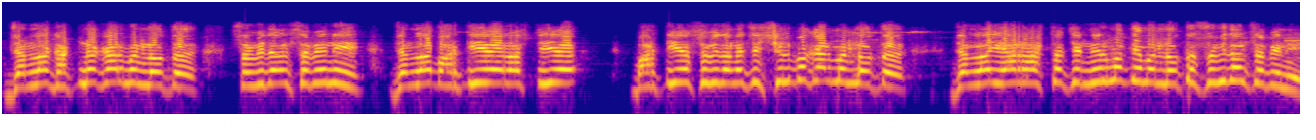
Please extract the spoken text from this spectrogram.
ज्यांना घटनाकार म्हणलं होतं संविधान सभेने ज्यांना भारतीय राष्ट्रीय भारतीय संविधानाचे शिल्पकार म्हणलं होतं ज्यांना या राष्ट्राचे निर्माते म्हणलं होतं संविधान सभेने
